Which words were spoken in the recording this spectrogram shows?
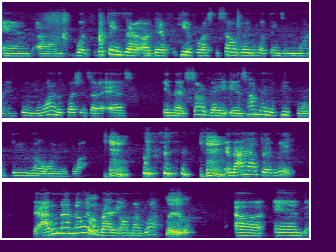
and um, what what things are, are there here for us to celebrate, and what things that we want to improve. And one of the questions that I asked in that survey is, how many people do you know on your block? Hmm. Hmm. And I have to admit that I do not know everybody on my block. Uh, and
